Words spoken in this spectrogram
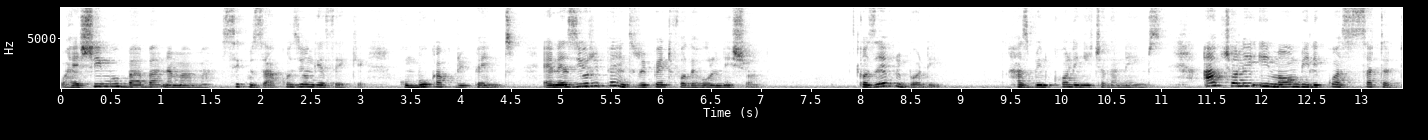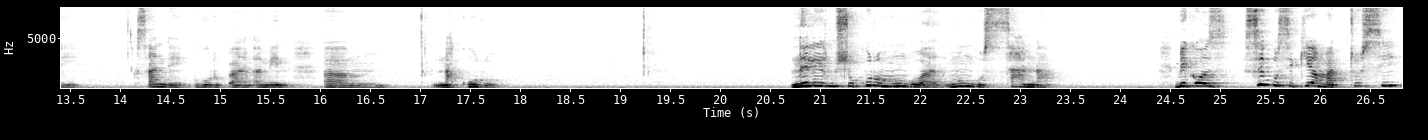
waheshimu baba na mama, siku zako ziongezeke, kumbuka kurepent. And as you repent, repent for the whole nation. Because everybody has been calling each other names. Actually, hii maombi ilikuwa Saturday, Sunday, Uhuru, I mean, um, Nakuru. Nilimshukuru Mungu wa Mungu sana because sikusikia matusi,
